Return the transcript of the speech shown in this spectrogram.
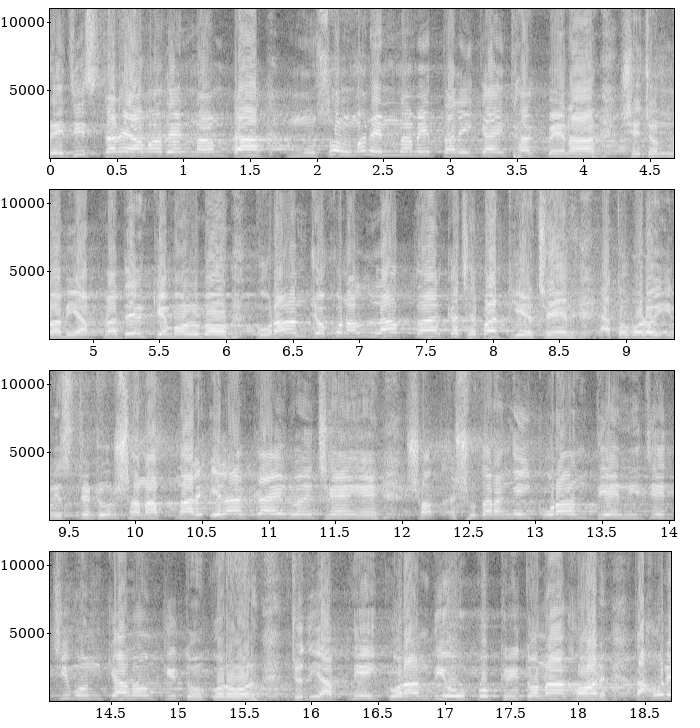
রেজিস্টারে আমাদের নামটা মুসলমানের তালিকায় থাকবে না। সেজন্য আমি আপনাদেরকে বলব, কোরআন যখন আল্লাহ আপনার কাছে পাঠিয়েছেন, এত বড় ইনস্টিটিউশন আপনার এলাকায় রয়েছে সুতরাং এই কোরআন দিয়ে নিজের জীবনকে আলোকিত করুন। যদি আপনি এই কোরআন দিয়ে উপকৃত না হন, তাহলে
